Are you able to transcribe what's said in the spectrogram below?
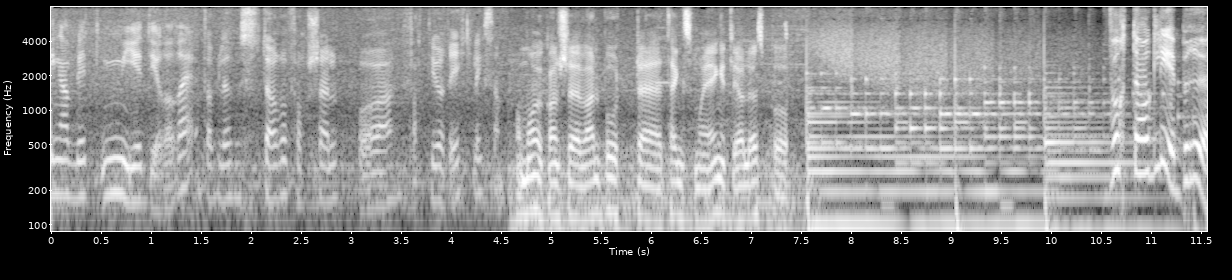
ting har blitt mye dyrere. Det blir større forskjell på fattig og rik, liksom. Man må jo kanskje velge bort eh, ting som man egentlig har løst på. Vårt daglige brød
